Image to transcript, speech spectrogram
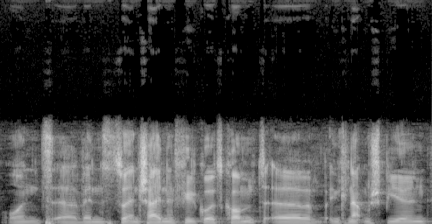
Und äh, wenn es zu entscheidenden Field Goals kommt äh, in knappen Spielen,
